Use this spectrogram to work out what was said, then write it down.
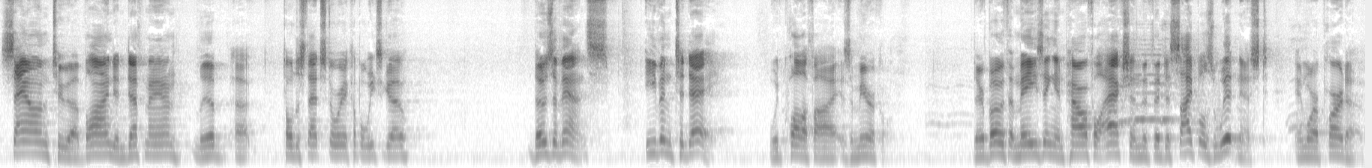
sound to a blind and deaf man. Lib uh, told us that story a couple weeks ago. Those events, even today, would qualify as a miracle. They're both amazing and powerful action that the disciples witnessed and were a part of.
